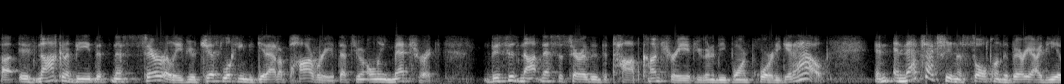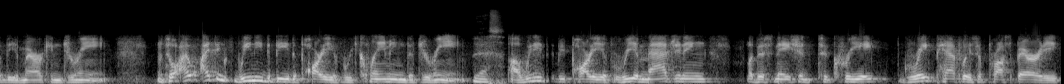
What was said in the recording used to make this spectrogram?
uh, is not going to be necessarily if you're just looking to get out of poverty, if that's your only metric. This is not necessarily the top country if you're going to be born poor to get out. And, and that's actually an assault on the very idea of the American dream. And so I, I think we need to be the party of reclaiming the dream. Yes. Uh, we need to be party of reimagining of this nation to create great pathways of prosperity.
